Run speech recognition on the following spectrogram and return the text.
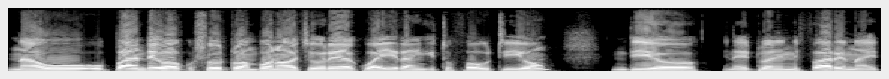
na huu upande wa kushoto ambao nawachorea kwa hii rangi tofauti hiyo. Ndio inaitwa nini? Fahrenheit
